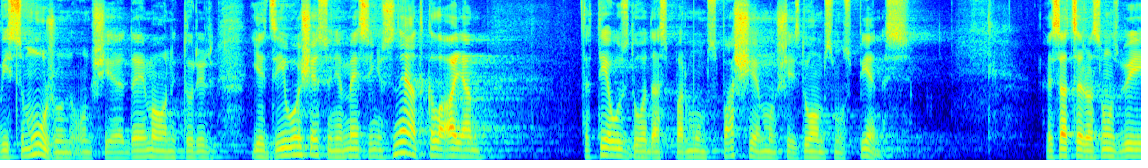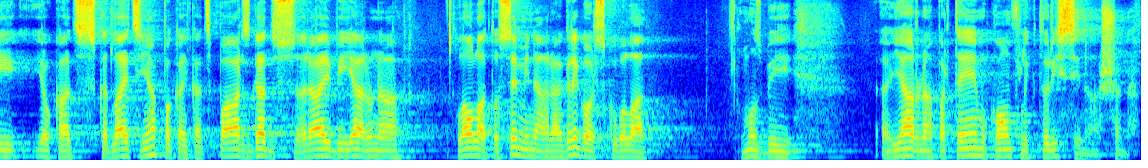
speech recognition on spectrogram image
visu mūžu, un, un šie dēmoni tur ir iedzīvojušies, un ja mēs viņus neatklājam, tad tad tie uzdodas par mums pašiem un šīs domas mums pienes. Es atceros, mums bija jau kāds kad laiciņa atpakaļ, kāds pāris gadus ar Aibu bija jārunā laulāto seminārā Gregors skolā. Mums bija eh, jārunā par tēmu konfliktu risināšana.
